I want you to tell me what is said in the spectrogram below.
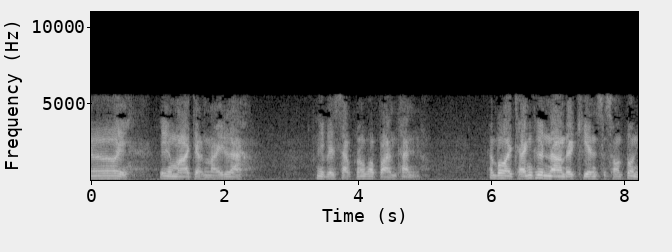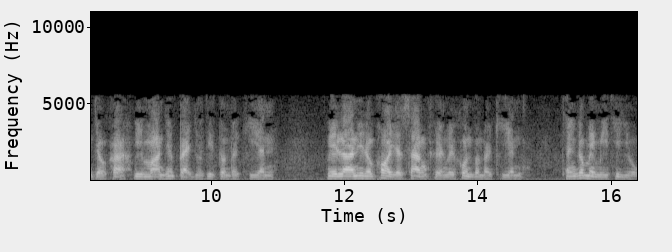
เอ้ยเองมาจากไหนล่ะ นี่เป็นศัพท์ของพ่อปานท่านท่านบอกว่าฉันคือนนางตะเคียนสองต้นเจ้าค่ะวิมานฉันแปะอยู่ที่ต้นตะเคียน เวลานี้หลวงพ่อจะสร้างเขื่อนไว้ค้นต้นตะเคียน ฉันก็ไม่มีที่อยู่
